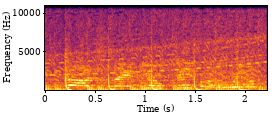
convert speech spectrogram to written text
In God's name, you people are the real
